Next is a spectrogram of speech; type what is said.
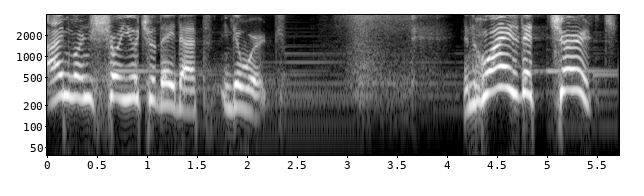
I'm going to show you today that in the Word. And why is the church?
